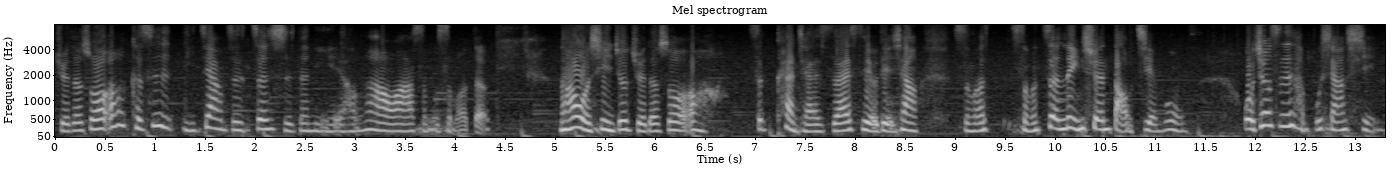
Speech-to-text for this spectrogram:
觉得说哦，可是你这样子真实的你也很好啊，什么什么的。然后我心里就觉得说，哦，这看起来实在是有点像什么什么政令宣导节目，我就是很不相信。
